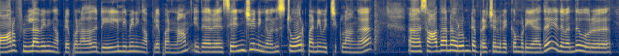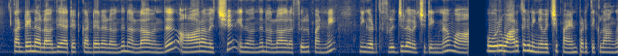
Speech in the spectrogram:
வாரம் ஃபுல்லாகவே நீங்கள் அப்ளை பண்ணலாம். அதாவது டெய்லியுமே நீங்கள் அப்ளை பண்ணலாம். இதை செஞ்சு நீங்கள் வந்து ஸ்டோர் பண்ணி வச்சுக்கலாங்க. சாதாரண ரூம் டெம்பரேச்சரில் வைக்க முடியாது. இது வந்து ஒரு கண்டெய்னரில் வந்து ஏர்டெட் கண்டெய்னரில் வந்து நல்லா வந்து ஆற வச்சு இதை வந்து நல்லா அதில் ஃபில் பண்ணி நீங்கள் எடுத்து ஃப்ரிட்ஜில் வச்சுட்டிங்கன்னா வா ஒரு வாரத்துக்கு நீங்கள் வச்சு பயன்படுத்திக்கலாங்க.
